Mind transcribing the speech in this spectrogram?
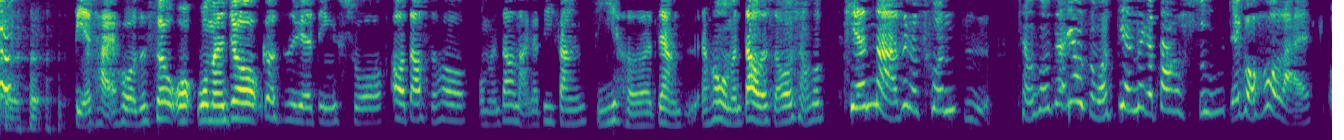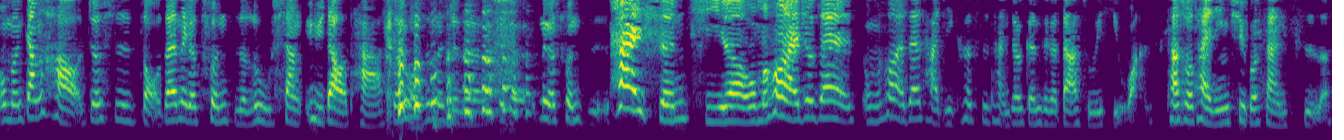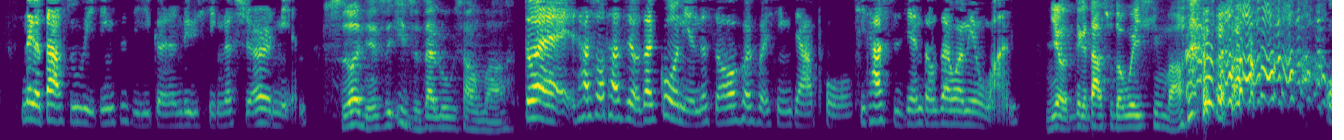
别台货车，所以我我们就各自约定说，哦，到时候我们到哪个地方集合这样子。然后我们到的时候想说，天哪，这个村子。想说这要怎么见那个大叔，结果后来我们刚好就是走在那个村子的路上遇到他，所以我真的觉得这个那个村子太神奇了。我们后来就在我们后来在塔吉克斯坦就跟这个大叔一起玩，他说他已经去过三次了，那个大叔已经自己一个人旅行了十二年。十二年是一直在路上吗？对，他说他只有在过年的时候会回新加坡，其他时间都在外面玩。你有那个大叔的微信吗？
